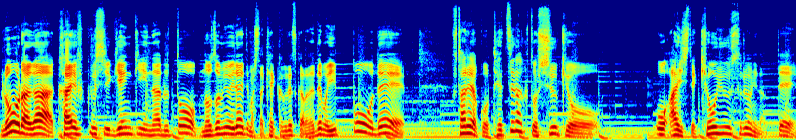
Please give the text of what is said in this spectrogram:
ローラが回復し元気になると望みを抱いてました。結核ですからね。でも一方で2人はこう哲学と宗教を愛して共有するようになって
